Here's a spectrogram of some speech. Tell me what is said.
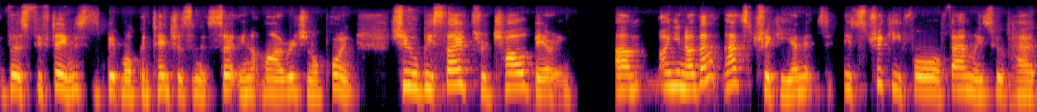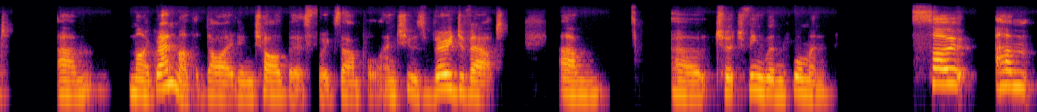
verse 15, this is a bit more contentious and it's certainly not my original point. She will be saved through childbearing. Um, you know that that's tricky, and it's it's tricky for families who've had. Um, my grandmother died in childbirth, for example, and she was a very devout um, uh, Church of England woman. So, um,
